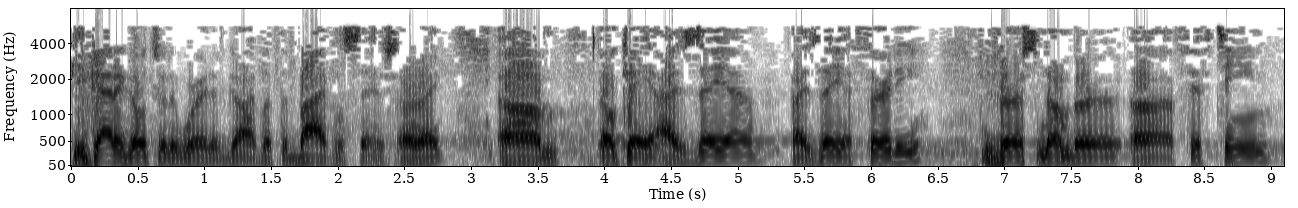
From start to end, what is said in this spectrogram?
You've gotta go to the Word of God, what the Bible says, alright? Um, okay, Isaiah, Isaiah 30, verse number, uh, 15.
